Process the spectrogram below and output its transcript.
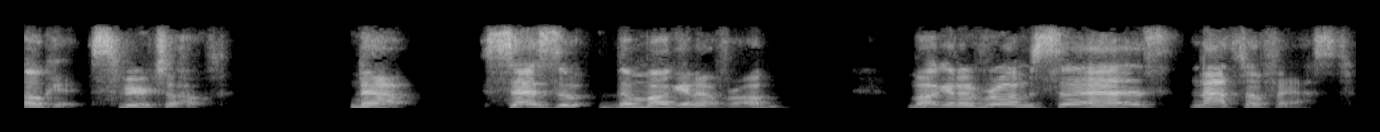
Okay, spiritual health. Now, says the, the Magen Avram. Magen Avram says, not so fast.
